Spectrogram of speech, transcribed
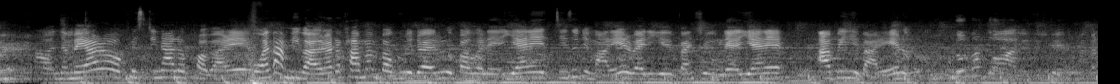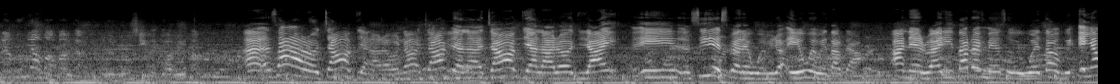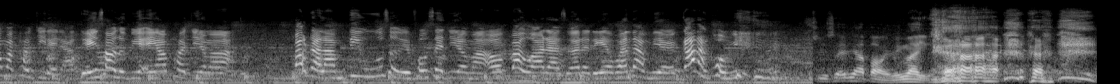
နာမည်ကတော့ Christina လို့ခေါ်ပါတယ်။ဝမ်းသာမိပါတော့တစ်ခါမှမပေါက်ဘူးတဲ့အတွက်လို့ပေါက်ခဲ့လေအရင်လည်းကျေးဇူးတင်ပါတယ် ready ရဲ့ function ကိုလည်းအရင်လည်းအားပေးနေပါတယ်လို့လို့ပတ်သွားရတယ်ဒီလေဘယ်နှခုမြောက်မှာပောက်တာလဲဘယ်လိုရှိလဲပြောပြပါဦးအဲအစကတော့ကျောင်းကပြန်လာတာပေါ့နော်ကျောင်းကပြန်လာကျောင်းကပြန်လာတော့ဒီတိုင်းအေး serious ပဲဝင်ပြီးတော့အေးဝယ်ဝယ်တောက်တာအဲ့နဲ့ ready တောက်တိုက်မယ်ဆိုပြီးဝယ်တောက်ပြီးအိမ်ရောက်မှဖောက်ကြည့်လိုက်တာဂိမ်းဆောက်လို့ပြီးအိမ်ရောက်ဖောက်ကြည့်တော့မှပေါက်တာလားမသိဘူးဆိုပြီးဖုန်းဆက်ကြည့်တော့မှအော်ပေါက်သွားတာဆိုတော့တကယ်ဝမ်းသာမိရကားတာခုံပြီး ရွှေဆွဲပြပေါက်ရင်မိမကြီး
